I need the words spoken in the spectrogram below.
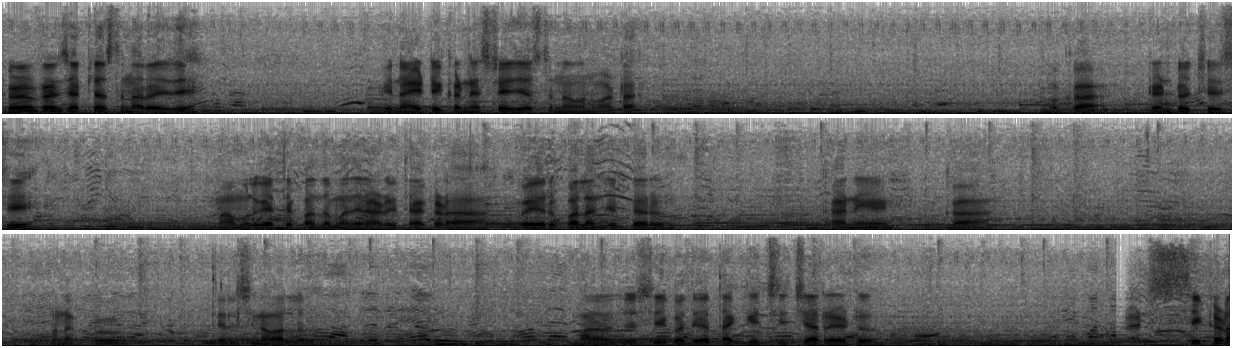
చూడండి ఫ్రెండ్స్ ఎట్లా వస్తున్నారో ఇది? ఈ నైట్ ఇక్కడనే స్టే చేస్తున్నాం అనమాట ఒక టెంట్ వచ్చేసి మామూలుగా అయితే కొంతమందిని అడిగితే అక్కడ వెయ్యి రూపాయలు అని చెప్పారు. కానీ ఒక మనకు తెలిసిన వాళ్ళు మనం చూసి కొద్దిగా తగ్గించి ఇచ్చారు రేటు. ఫ్రెండ్స్ ఇక్కడ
